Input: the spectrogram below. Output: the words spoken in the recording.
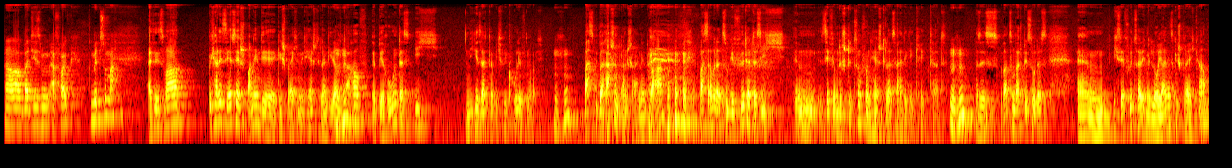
äh, bei diesem Erfolg mitzumachen? Also es war, ich hatte sehr, sehr spannende Gespräche mit Herstellern, die mhm. auch darauf beruhen, dass ich nie gesagt habe, ich will Kohle von euch. Mhm. Was überraschend anscheinend war, was aber dazu geführt hat, dass ich ähm, sehr viel Unterstützung von Herstellerseite gekriegt hat. Mhm. Also es war zum Beispiel so, dass ähm, ich sehr frühzeitig mit L'Oreal ins Gespräch kam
